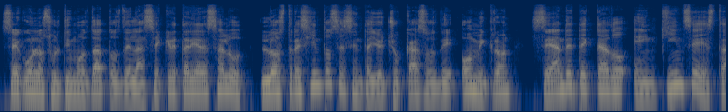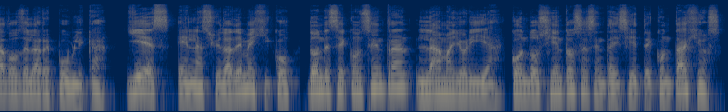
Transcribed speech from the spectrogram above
Según los últimos datos de la Secretaría de Salud, los 368 casos de Omicron se han detectado en 15 estados de la República, y es en la Ciudad de México donde se concentran la mayoría, con 267 contagios.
